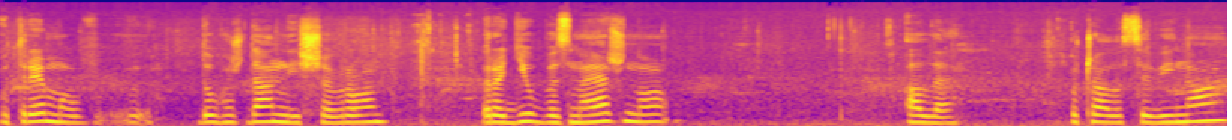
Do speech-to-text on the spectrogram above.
отримав е, довгожданий шеврон, радів безмежно, але почалася війна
